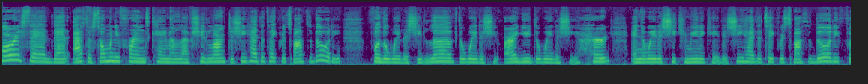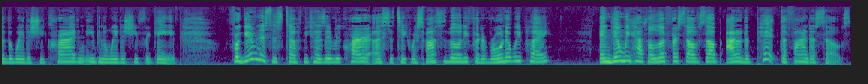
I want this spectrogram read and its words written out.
Cora said that after so many friends came and left, she learned that she had to take responsibility for the way that she loved, the way that she argued, the way that she hurt, and the way that she communicated. She had to take responsibility for the way that she cried and even the way that she forgave. Forgiveness is tough because it requires us to take responsibility for the role that we play, and then we have to lift ourselves up out of the pit to find ourselves.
